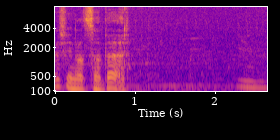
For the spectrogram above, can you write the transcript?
Actually, not so bad. Mm.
